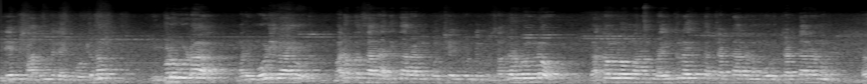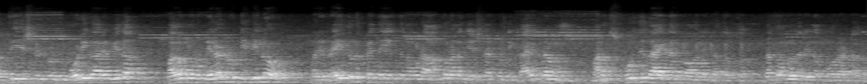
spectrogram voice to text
ఇదేం సాధించలేకపోతున్నాం. ఇప్పుడు కూడా మరి మోడీ గారు మరొకసారి అధికారానికి వచ్చేటువంటి సందర్భంలో గతంలో మనం రైతుల యొక్క చట్టాలను మూడు చట్టాలను రద్దు చేసినటువంటి మోడీ గారి మీద పదమూడు నెలలు ఢిల్లీలో మరి రైతులు పెద్ద ఎత్తున కూడా ఆందోళన చేసినటువంటి కార్యక్రమం మనకు స్ఫూర్తిదాయకంగా కావాలి గత గతంలో జరిగిన పోరాటాలు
